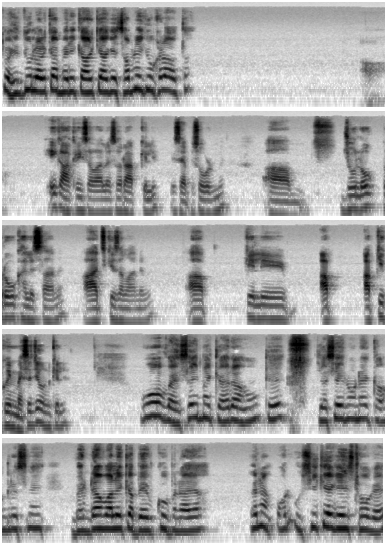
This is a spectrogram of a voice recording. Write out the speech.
तो हिंदू लड़का मेरी कार के आगे सामने क्यों खड़ा होता? एक आखिरी सवाल है सर आपके लिए, इस एपिसोड में। जो लोग प्रो खालिस्तान है आज के ज़माने में आपके लिए आप आपकी कोई मैसेज है उनके लिए वो वैसे ही मैं कह रहा हूँ कि जैसे इन्होंने कांग्रेस ने भिंडरा वाले का बेवकूफ़ बनाया है ना और उसी के अगेंस्ट हो गए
